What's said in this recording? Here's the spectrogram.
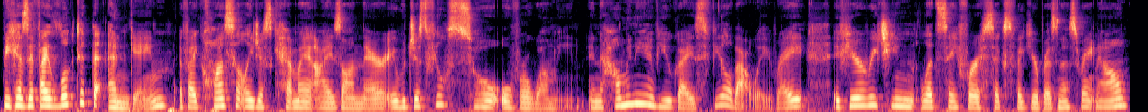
because if I looked at the end game, if I constantly just kept my eyes on there, it would just feel so overwhelming. And how many of you guys feel that way, right? If you're reaching, let's say, for a six figure business right now,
